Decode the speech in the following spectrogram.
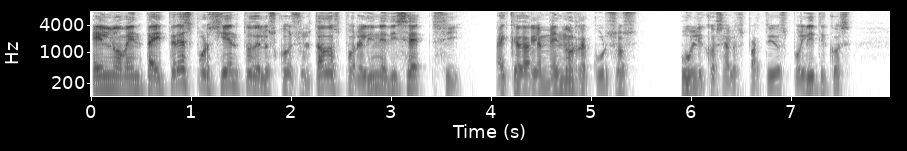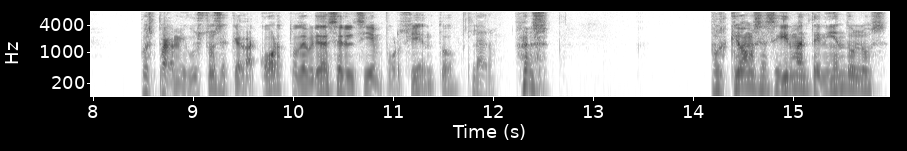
El 93% de los consultados por el INE dice, sí, hay que darle menos recursos públicos a los partidos políticos. Pues para mi gusto se queda corto, debería de ser el 100%. Claro. ¿Por qué vamos a seguir manteniéndolos?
